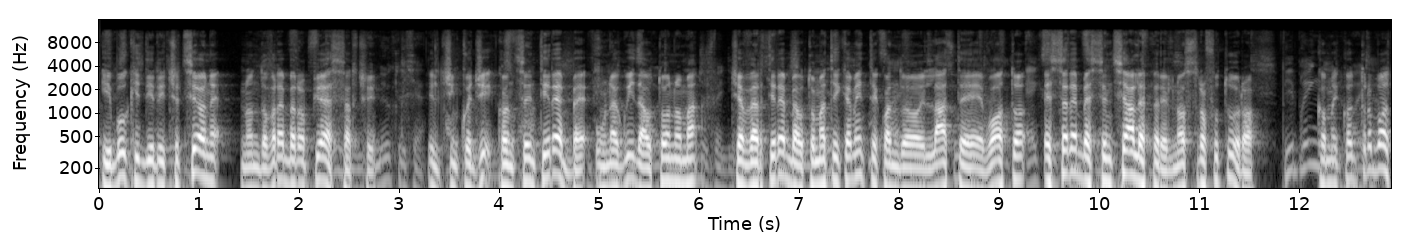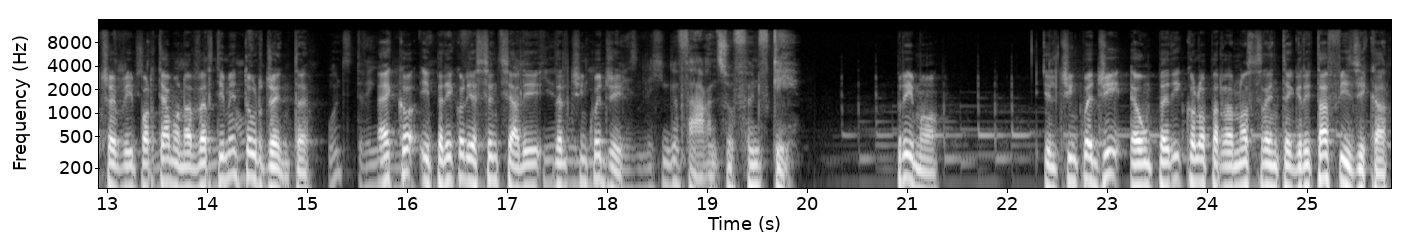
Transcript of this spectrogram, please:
I buchi di ricezione non dovrebbero più esserci. Il 5G consentirebbe una guida autonoma, ci avvertirebbe automaticamente quando il latte è vuoto e sarebbe essenziale per il nostro futuro. Come controvoce vi portiamo un avvertimento urgente. Ecco i pericoli essenziali del 5G. Primo, il 5G è un pericolo per la nostra integrità fisica.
